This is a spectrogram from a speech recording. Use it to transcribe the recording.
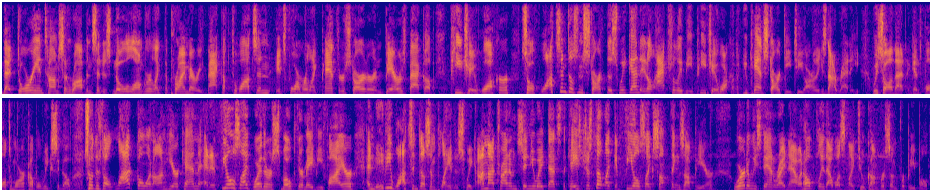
that Dorian Thompson Robinson is no longer like the primary backup to Watson. It's former like Panther starter and Bears backup PJ Walker. So if Watson doesn't start this weekend, it'll actually be PJ Walker. Like you can't start DTR. Like he's not ready. We saw that against Baltimore a couple weeks ago. So there's a lot going on here, Ken, and it feels like where there's smoke, there may be fire, and maybe Watson doesn't play this week. I'm not trying to insinuate that's the case, just that like it feels like something's up here. Where do we stand right now? And hopefully that wasn't like too cumbersome for people.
